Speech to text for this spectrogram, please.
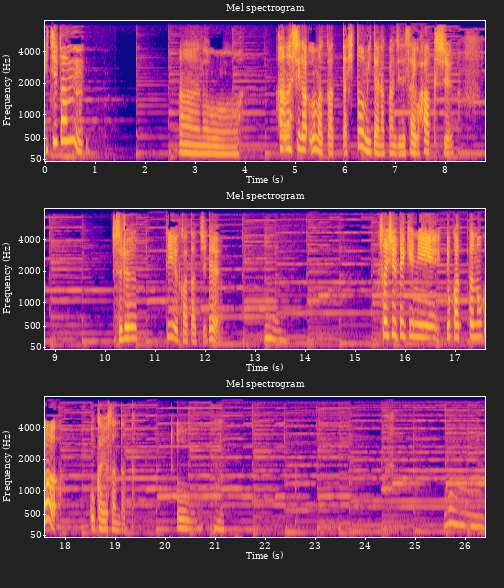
一番、あのー話が上手かった人みたいな感じで最後拍手するっていう形で、うん。最終的に良かったのが、おかよさんだった。うん。うん。うん。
